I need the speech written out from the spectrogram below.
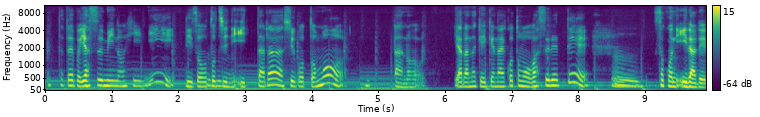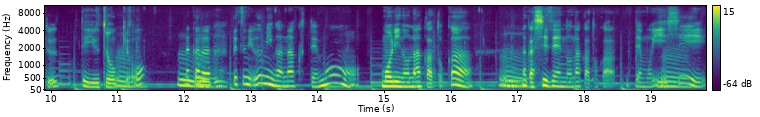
例えば休みの日にリゾート地に行ったら仕事もあのやらなきゃいけないことも忘れてうん。そこにいられるっていう状況、うん。だからうん別に海がなくても森の中とか、うん。なんか自然の中とかでもいいし、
